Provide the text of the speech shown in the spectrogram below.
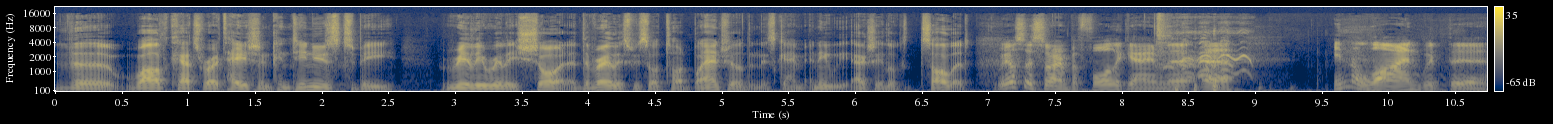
The Wildcats rotation continues to be really, really short. At the very least, we saw Todd Blanchfield in this game, and he actually looked solid. We also saw him before the game that, uh, in the line with the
